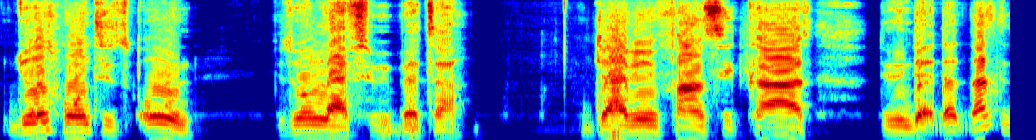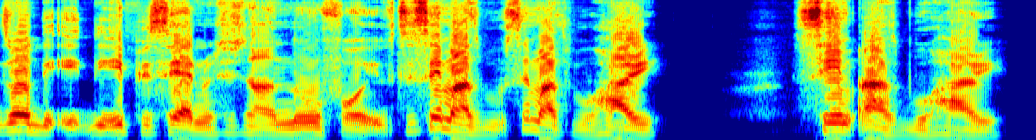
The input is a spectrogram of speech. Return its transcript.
He just wants his own his own life to be better. driving fancy cars, doing that. That, that is what the, the APC administration are known for. It's the same as same as Buhari. Same as Buhari.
